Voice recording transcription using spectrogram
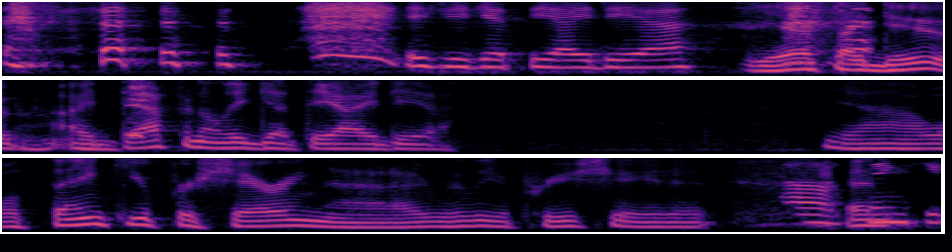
if you get the idea. Yes i do. I definitely get the idea yeah well thank you for sharing that i really appreciate it oh, and, thank you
